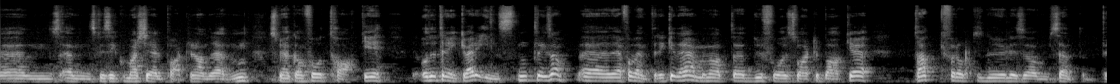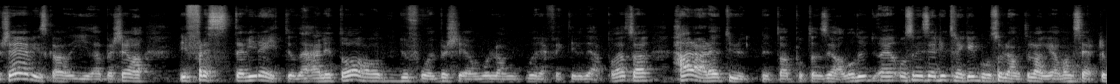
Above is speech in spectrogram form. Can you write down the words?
en, en si, kommersiell partner i andre enden som jeg kan få tak i. Og det trenger ikke være instant, liksom. Eh, jeg forventer ikke det, men at eh, du får svar tilbake Takk for at du liksom sendte beskjed, vi skal gi deg beskjed. Og de fleste, Vi rater jo det her litt òg, og du får jo beskjed om hvor, langt, hvor effektive de er på det. Så her er det et utnytta potensial. Og, du, og som vi ser, du trenger ikke gå så langt til å lage avanserte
